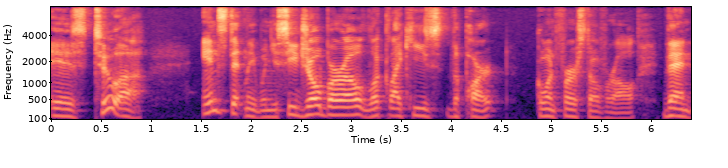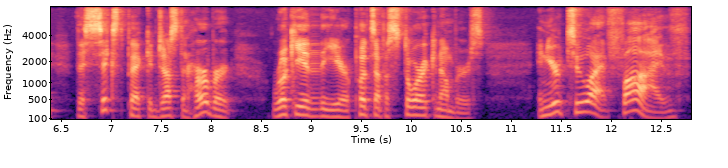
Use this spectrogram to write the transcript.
is Tua instantly when you see Joe Burrow look like he's the part going first overall, then the sixth pick in Justin Herbert, rookie of the year, puts up historic numbers and you're two at five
